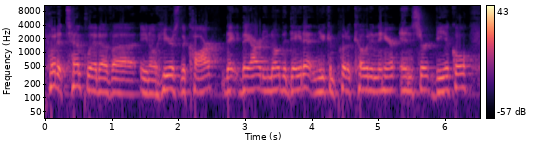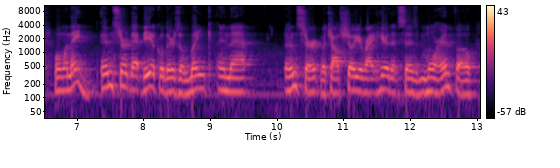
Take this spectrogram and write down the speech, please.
put a template of, uh, you know, here's the car. They, they already know the data, and you can put a code in here, insert vehicle. Well, when they insert that vehicle, there's a link in that insert, which I'll show you right here, that says more info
